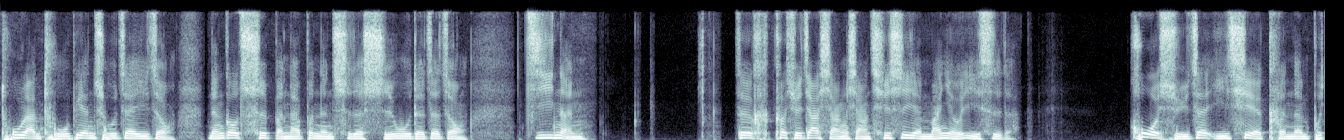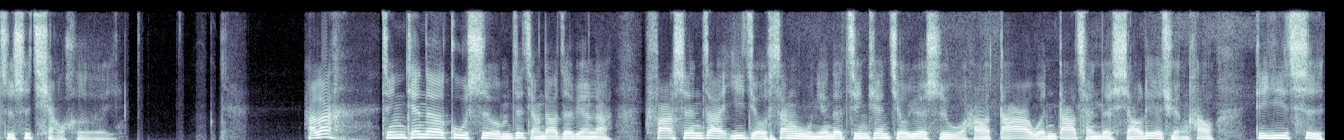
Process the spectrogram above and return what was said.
突然突变出这一种能够吃本来不能吃的食物的这种机能。这个科学家想想，其实也蛮有意思的。或许这一切可能不只是巧合而已。好了，今天的故事我们就讲到这边了。发生在一九三五年的今天九月十五号，达尔文搭乘的小猎犬号第一次，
